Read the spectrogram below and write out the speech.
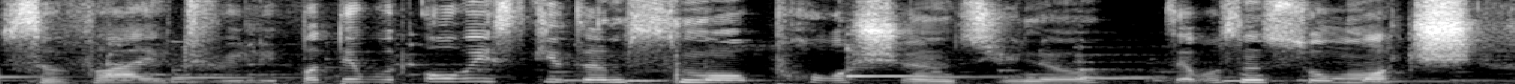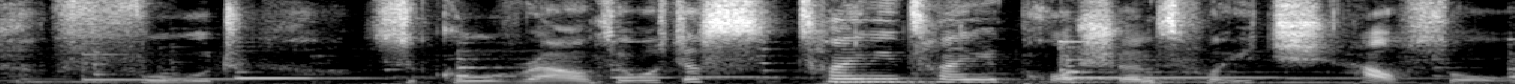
survived really. But they would always give them small portions, you know. There wasn't so much food to go around. So it was just tiny, tiny portions for each household,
